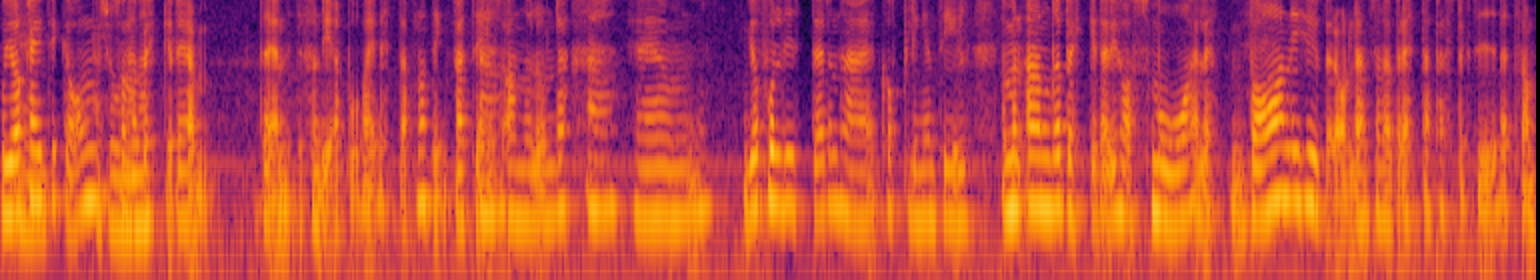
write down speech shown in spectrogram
Och jag kan ju eh, tycka om sådana böcker där jag, där jag lite funderar på vad är detta för någonting? För att det är ja. så annorlunda. Ja. Um, jag får lite den här kopplingen till men andra böcker där vi har små eller barn i huvudrollen som är berättarperspektivet som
